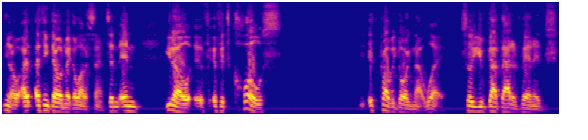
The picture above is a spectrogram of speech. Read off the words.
you know, I, I think that would make a lot of sense. And and you know, if if it's close, it's probably going that way. So you've got that advantage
